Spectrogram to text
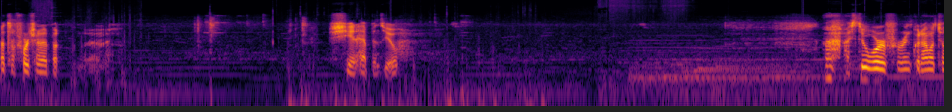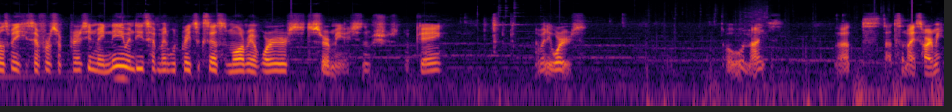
That's unfortunate, but uh, shit happens, yo. Ah, my steward for Kodama tells me his efforts of pronouncing my name and deeds have met with great success. A small army of warriors to serve me. Okay. How many warriors? Oh, nice. That's that's a nice army.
